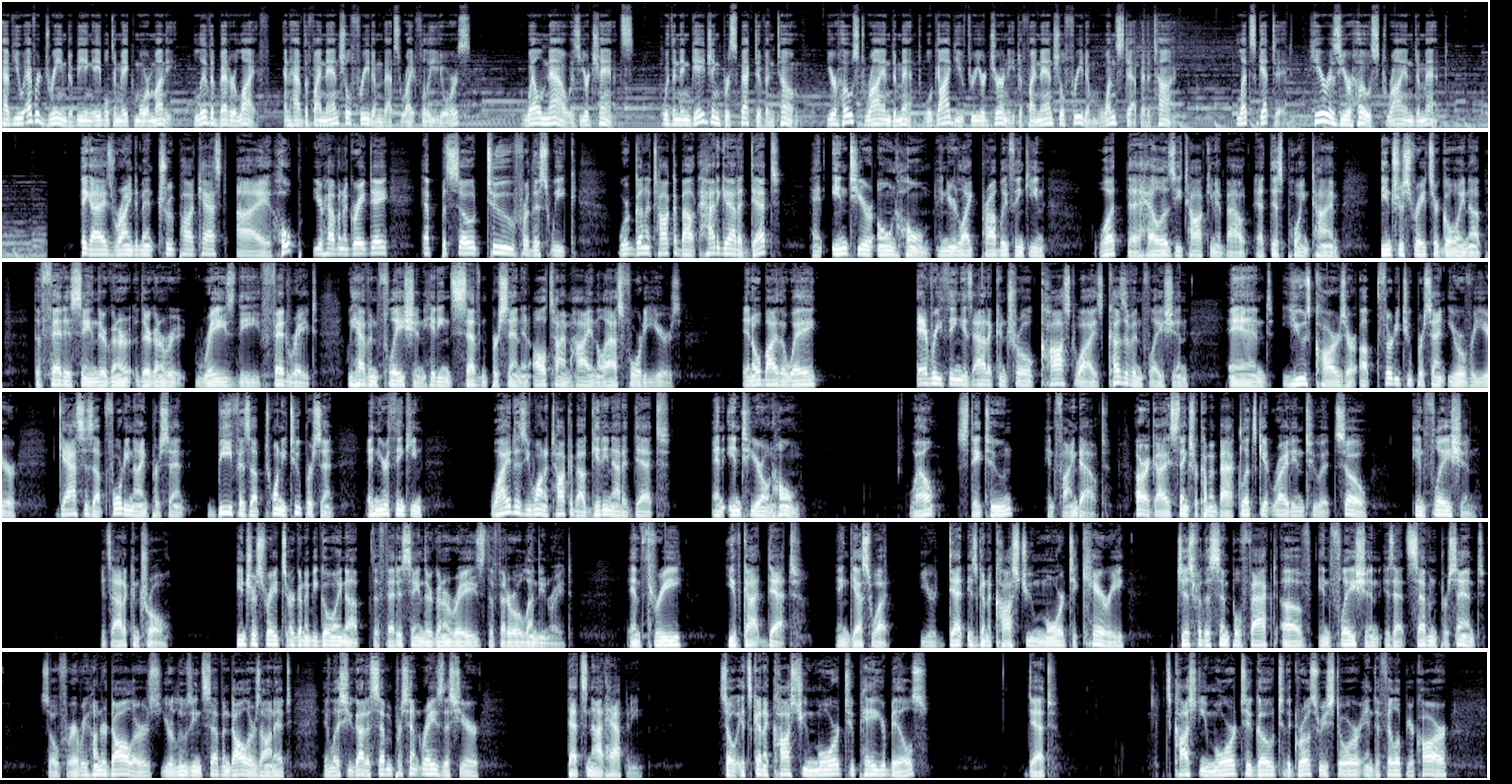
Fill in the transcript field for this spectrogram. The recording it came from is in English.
Have you ever dreamed of being able to make more money, live a better life, and have the financial freedom that's rightfully yours? Well, now is your chance. With an engaging perspective and tone, your host Ryan Dement will guide you through your journey to financial freedom one step at a time. Let's get to it. Here is your host Ryan Dement. Hey guys, Ryan Dement, True Podcast. I hope you're having a great day. Episode two for this week. We're going to talk about how to get out of debt and into your own home. And you're like probably thinking, what the hell is he talking about at this point in time? Interest rates are going up. The Fed is saying they're going to they're going to re- raise the Fed rate. We have inflation hitting 7%, an all-time high in the last 40 years. And oh by the way, everything is out of control cost-wise because of inflation and used cars are up 32% year over year. Gas is up 49%. Beef is up 22%. And you're thinking, why does he want to talk about getting out of debt and into your own home? Well, stay tuned and find out. All right, guys, thanks for coming back. Let's get right into it. So, inflation, it's out of control. Interest rates are going to be going up. The Fed is saying they're going to raise the federal lending rate. And three, you've got debt. And guess what? Your debt is going to cost you more to carry just for the simple fact of inflation is at 7%. So for every $100, you're losing $7 on it. Unless you got a 7% raise this year, that's not happening. So it's going to cost you more to pay your bills debt. It's costing you more to go to the grocery store and to fill up your car.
